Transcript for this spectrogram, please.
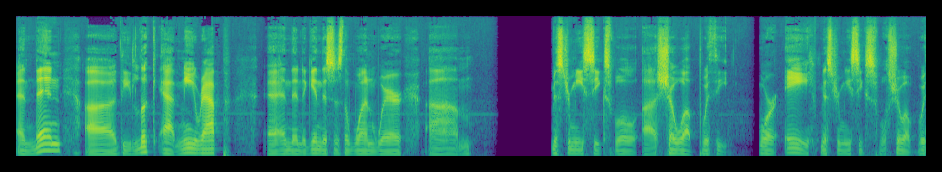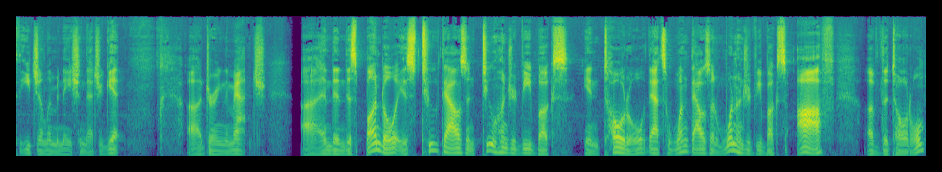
And then uh, the look at me wrap, and then again, this is the one where um, Mr. Meeseeks will uh, show up with the, or a Mr. Meeseeks will show up with each elimination that you get uh, during the match. Uh, and then this bundle is 2,200 V bucks in total. That's 1,100 V bucks off of the total.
